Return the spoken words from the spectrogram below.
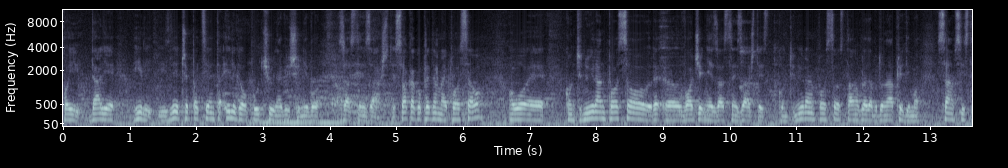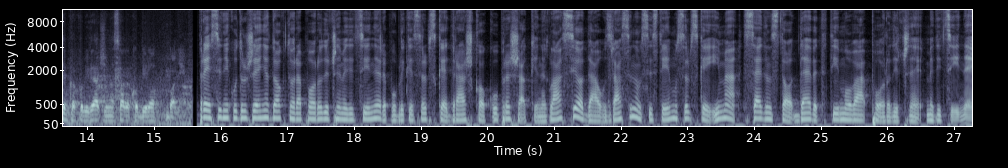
koji dalje dalje ili izliječe pacijenta ili ga upućuju na viši nivo zdravstvene zaštite. Svakako pred nama je posao, ovo je kontinuiran posao, re, vođenje zdravstvene zaštite je kontinuiran posao, stalno gledamo da naprijedimo sam sistem kako bi građanima svakako bilo bolje. Predsjednik Udruženja doktora porodične medicine Republike Srpske Draško Kuprešak je naglasio da u zdravstvenom sistemu Srpske ima 709 timova porodične medicine.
